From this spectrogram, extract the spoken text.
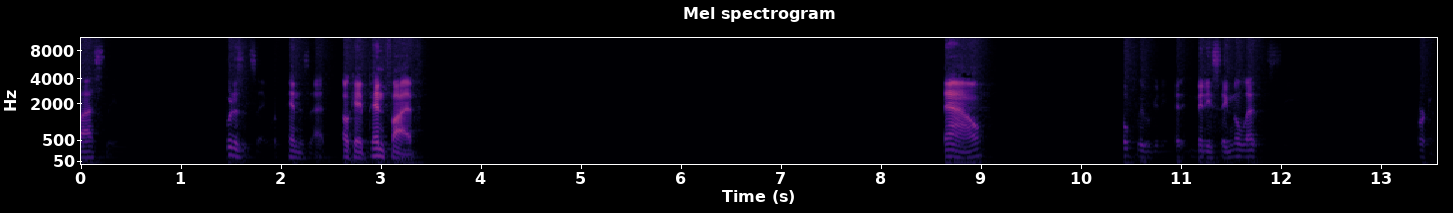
Lastly, what does it say? What pin is that? Okay, pin five. Now, hopefully we're getting mi- MIDI signal. Let's see. Working.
